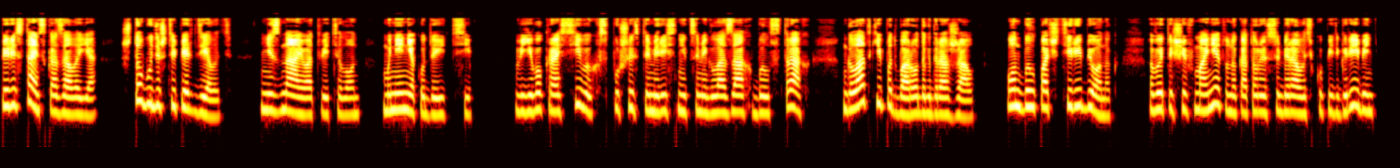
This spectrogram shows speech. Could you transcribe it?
«Перестань», — сказала я. «Что будешь теперь делать?» «Не знаю», — ответил он. «Мне некуда идти». В его красивых, с пушистыми ресницами глазах был страх, гладкий подбородок дрожал. Он был почти ребенок. Вытащив монету, на которую собиралась купить гребень,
